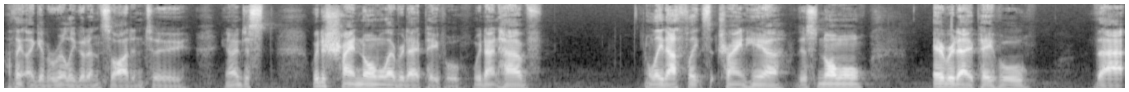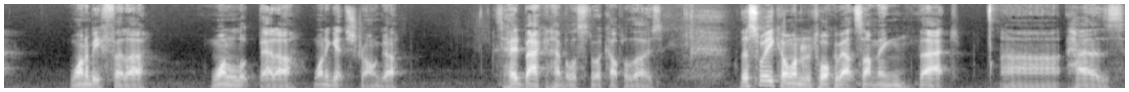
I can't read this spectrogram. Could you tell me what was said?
I think they give a really good insight into you know, just we just train normal everyday people. We don't have elite athletes that train here. Just normal everyday people that want to be fitter, want to look better, want to get stronger. So head back and have a listen to a couple of those. This week, I wanted to talk about something that uh, has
